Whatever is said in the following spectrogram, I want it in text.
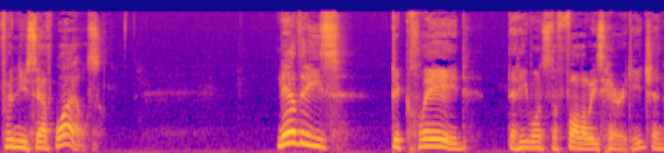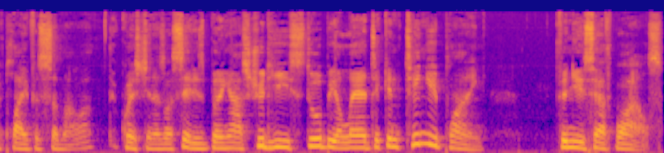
for New South Wales. Now that he's declared that he wants to follow his heritage and play for Samoa, the question, as I said, is being asked should he still be allowed to continue playing for New South Wales?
